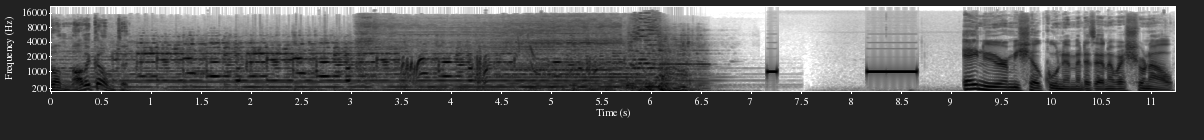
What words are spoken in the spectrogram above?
van alle kanten. 1 uur, Michel Koenen met het NOS-journaal.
